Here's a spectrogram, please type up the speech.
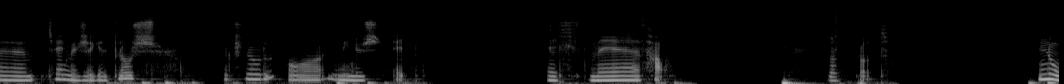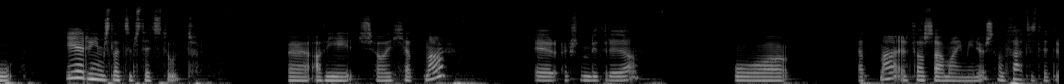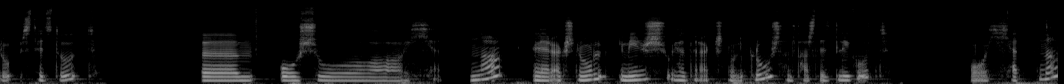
um, 2 mínus ekki pluss x0 og mínus 1 deilt með h. Langt brot. Nú, er ímslegt sem steytst út? Uh, að því sjáðu hérna er x0 í þriðja og hérna er það sama í mínus þannig að þetta steytst út. Um, og svo hérna er x0 í mínus og hérna er x0 í pluss þannig að það steytst líka út. Og hérna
